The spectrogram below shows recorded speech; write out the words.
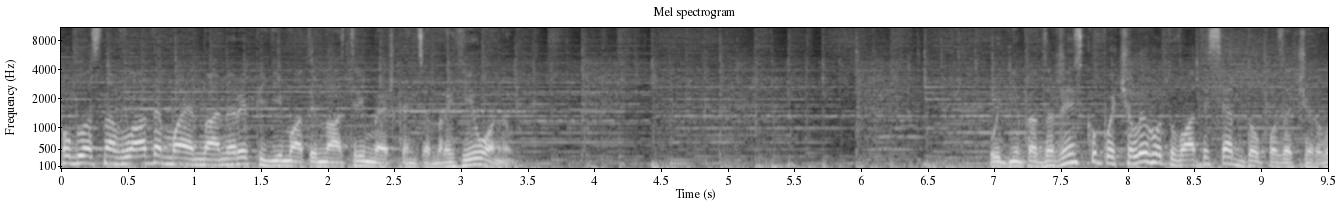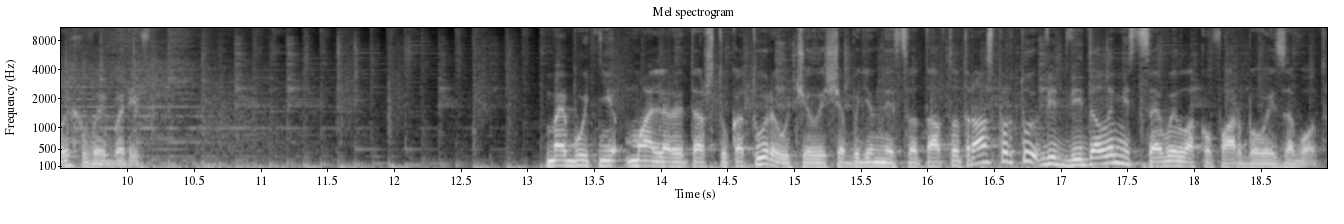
Обласна влада має наміри підіймати настрій мешканцям регіону. У Дніпродзержинську почали готуватися до позачергових виборів. Майбутні маляри та штукатури училища будівництва та автотранспорту відвідали місцевий лакофарбовий завод.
